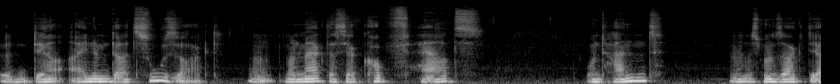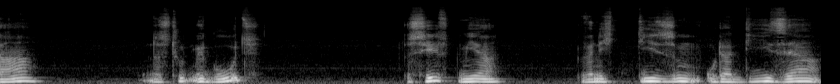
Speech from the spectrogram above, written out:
äh, der einem dazu sagt. Ne? Man merkt das ja Kopf, Herz und Hand, ne? dass man sagt, ja, das tut mir gut, es hilft mir, wenn ich diesem oder dieser,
